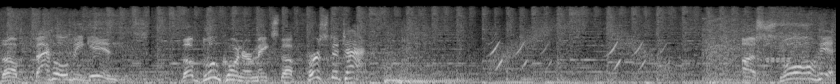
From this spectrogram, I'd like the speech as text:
the battle begins. The blue corner makes the first attack. A small hit.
